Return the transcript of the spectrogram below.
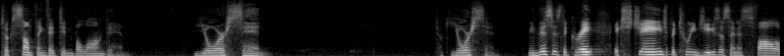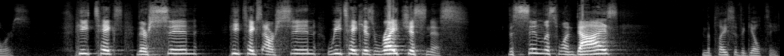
took something that didn't belong to him your sin. Took your sin. I mean, this is the great exchange between Jesus and his followers. He takes their sin, he takes our sin, we take his righteousness. The sinless one dies in the place of the guilty.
